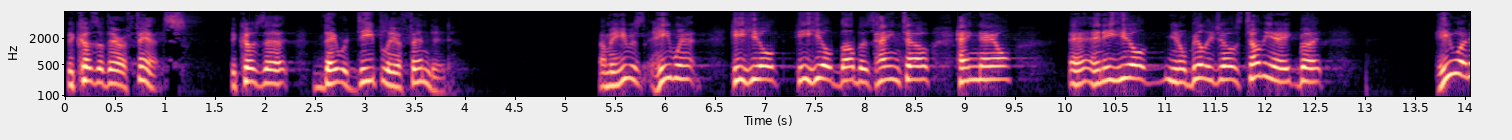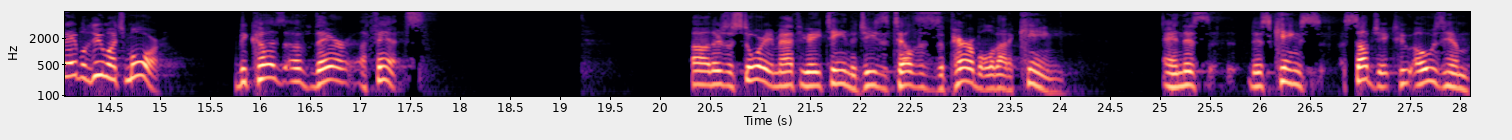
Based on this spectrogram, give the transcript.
because of their offense, because that they were deeply offended. I mean, he was he went he healed he healed Bubba's hang toe, hangnail, and, and he healed you know Billy Joe's tummy ache, but he wasn't able to do much more because of their offense. Uh, there's a story in Matthew 18 that Jesus tells us is a parable about a king. And this, this king's subject who owes him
